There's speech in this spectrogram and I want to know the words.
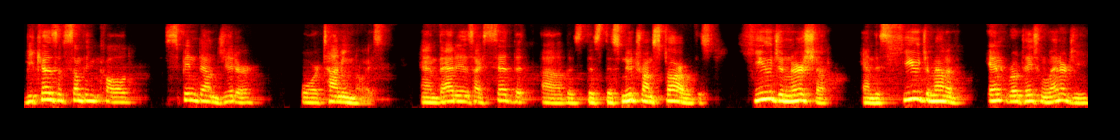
because of something called spin down jitter or timing noise. And that is, I said that uh, this, this, this neutron star with this huge inertia and this huge amount of rotational energy,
